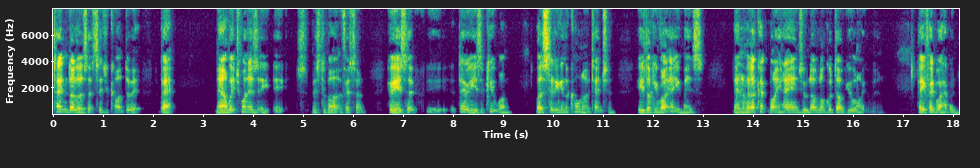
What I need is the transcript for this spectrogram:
ten dollars that says you can't do it. Bet. Now, which one is it? It's Mr. Professor. Who is that? There he is, a cute one. One sitting in the corner. Attention. He's looking right at you, Miss. Then when I kept my hands, you're no longer a dog, you are. Hey Fred, what happened?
